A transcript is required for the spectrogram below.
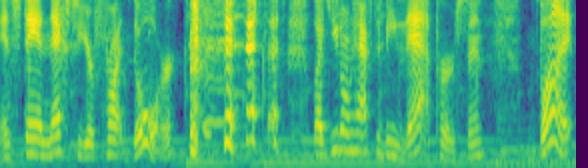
and stand next to your front door. like, you don't have to be that person, but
